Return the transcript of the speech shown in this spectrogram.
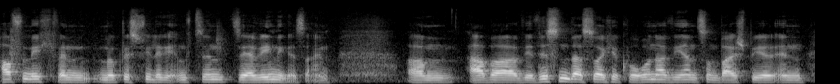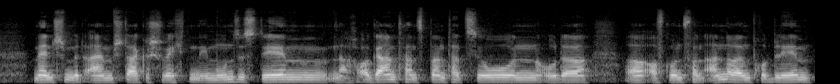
hoffentlich, wenn möglichst viele geimpft sind, sehr wenige sein. Ähm, aber wir wissen, dass solche Coronaviren zum Beispiel in Menschen mit einem stark geschwächten Immunsystem nach Organtransplantation oder äh, aufgrund von anderen Problemen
